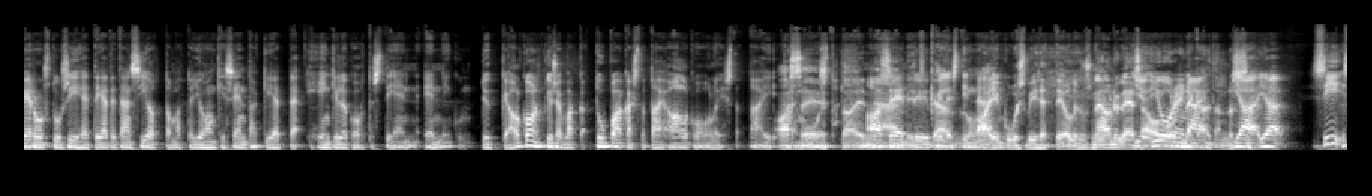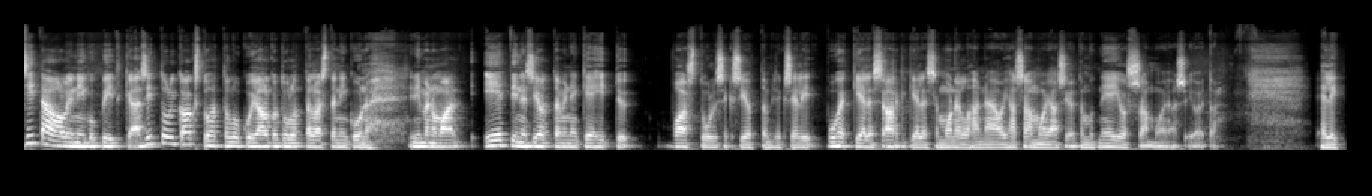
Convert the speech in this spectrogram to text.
perustuu siihen, että jätetään sijoittamatta johonkin sen takia, että henkilökohtaisesti en, en niin kuin tykkää. Olkoon kyse vaikka tupakasta tai alkoholista tai, Aseet tai. Tai Aseet tyypillisesti näin. Aikuisviihdeteollisuus, nämä on yleensä Ju, juuri näin. käytännössä. Ja, ja si, sitä oli niin kuin pitkään. Sitten tuli 2000-luku ja alkoi tulla tällaista niin kuin, nimenomaan eettinen sijoittaminen kehittyi vastuulliseksi sijoittamiseksi. Eli puhekielessä, arkikielessä monellahan nämä on ihan samoja asioita, mutta ne ei ole samoja asioita. Eli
